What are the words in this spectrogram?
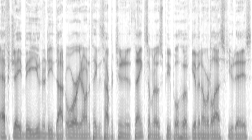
fjbunity.org. And I want to take this opportunity to thank some of those people who have given over the last few days.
